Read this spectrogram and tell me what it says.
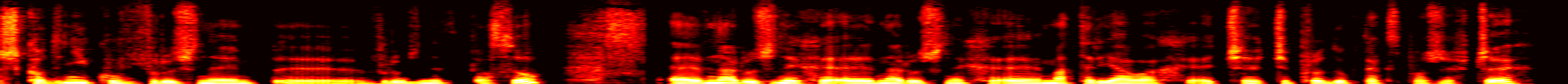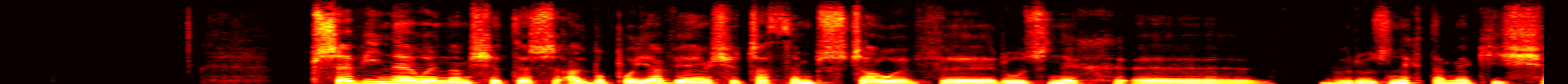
szkodników w różny, e, w różny sposób, e, na różnych, na różnych materiałach czy, czy produktach spożywczych. Przewinęły nam się też, albo pojawiają się czasem pszczoły w różnych, w różnych tam jakichś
